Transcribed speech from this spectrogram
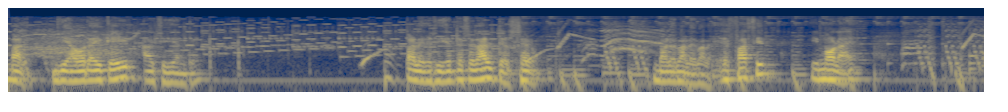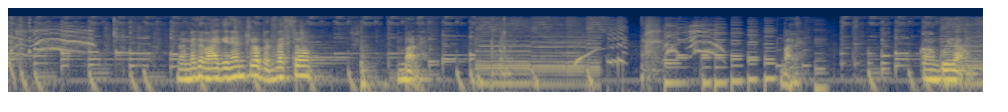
Vale, y ahora hay que ir al siguiente. Vale, el siguiente será el tercero. Vale, vale, vale. Es fácil y mola, ¿eh? Nos metemos aquí dentro, perfecto. Vale. Vale. Con cuidado.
